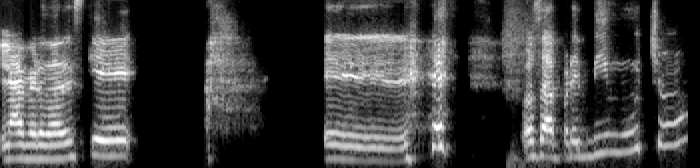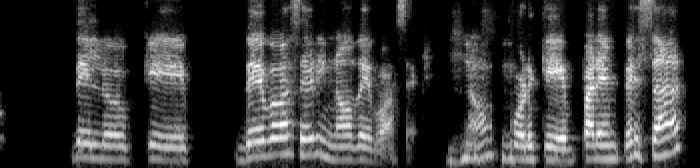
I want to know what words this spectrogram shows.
la verdad es que, eh, o sea, aprendí mucho de lo que debo hacer y no debo hacer, ¿no? Porque para empezar,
